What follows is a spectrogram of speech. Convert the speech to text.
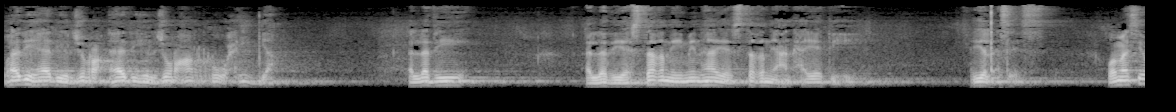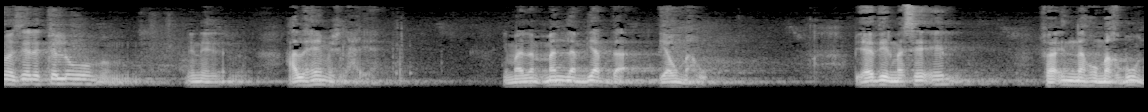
وهذه هذه الجرعة هذه الجرعة الروحية الذي الذي يستغني منها يستغني عن حياته. هي الأساس. وما سوى ذلك كله يعني على هامش الحياة. من لم يبدأ يومه بهذه المسائل فإنه مغبون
